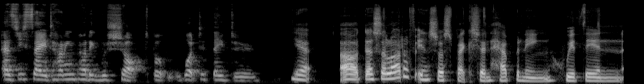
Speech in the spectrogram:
as you say taring padi was shocked but what did they do? Yeah uh, there's a lot of introspection happening within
